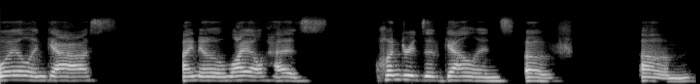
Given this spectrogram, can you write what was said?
oil and gas. I know Lyle has hundreds of gallons of um,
